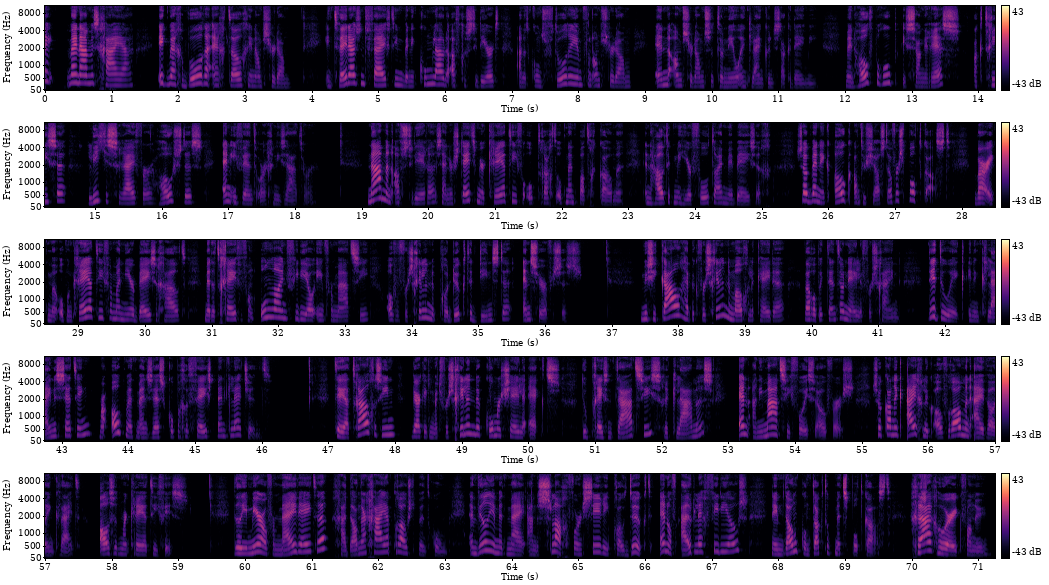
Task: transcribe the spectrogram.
Hi, mijn naam is Gaia. Ik ben geboren en getogen in Amsterdam. In 2015 ben ik cum laude afgestudeerd aan het Conservatorium van Amsterdam en de Amsterdamse Toneel- en Kleinkunstacademie. Mijn hoofdberoep is zangeres, actrice, liedjesschrijver, hostess en eventorganisator. Na mijn afstuderen zijn er steeds meer creatieve opdrachten op mijn pad gekomen en houd ik me hier fulltime mee bezig. Zo ben ik ook enthousiast over Spotcast, waar ik me op een creatieve manier bezighoud met het geven van online video-informatie over verschillende producten, diensten en services. Muzikaal heb ik verschillende mogelijkheden waarop ik ten tonele verschijn. Dit doe ik in een kleine setting, maar ook met mijn zeskoppige feestband Legend. Theatraal gezien werk ik met verschillende commerciële acts, doe presentaties, reclames en animatie-voiceovers. Zo kan ik eigenlijk overal mijn ei wel in kwijt, als het maar creatief is. Wil je meer over mij weten? Ga dan naar gaiaproost.com. En wil je met mij aan de slag voor een serie product- en of uitlegvideo's? Neem dan contact op met Spotcast. Graag hoor ik van u.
